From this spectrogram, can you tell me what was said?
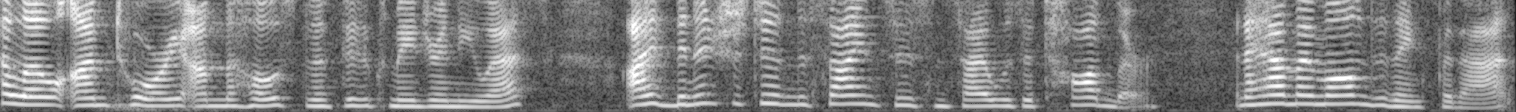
Hello, I'm Tori. I'm the host and a physics major in the US. I've been interested in the sciences since I was a toddler, and I have my mom to thank for that.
